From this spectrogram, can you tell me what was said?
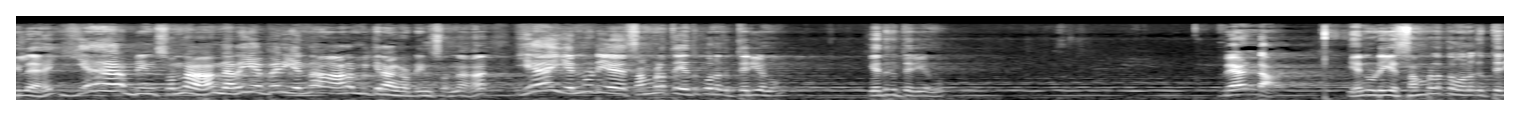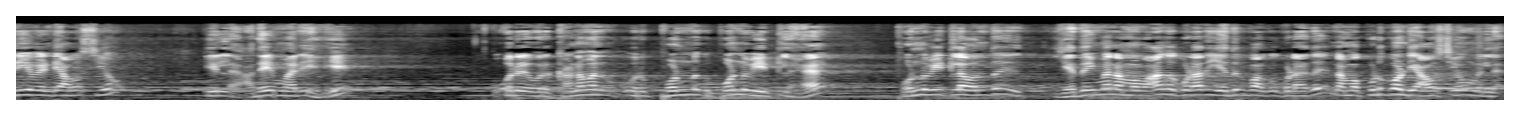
இல்லை ஏன் அப்படின்னு சொன்னால் நிறைய பேர் என்ன ஆரம்பிக்கிறாங்க அப்படின்னு சொன்னால் ஏன் என்னுடைய சம்பளத்தை எதுக்கு உனக்கு தெரியணும்? எதுக்கு தெரியணும்? வேண்டாம். என்னுடைய சம்பளத்தை உனக்கு தெரிய வேண்டிய அவசியம் இல்லை. அதே மாதிரி ஒரு ஒரு கணவன் ஒரு பொண்ணுக்கு பொண்ணு வீட்டில் பொண்ணு வீட்டில் வந்து எதையுமே நம்ம வாங்கக்கூடாது எதிர்பார்க்கக்கூடாது நம்ம கொடுக்க வேண்டிய அவசியமும் இல்லை.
